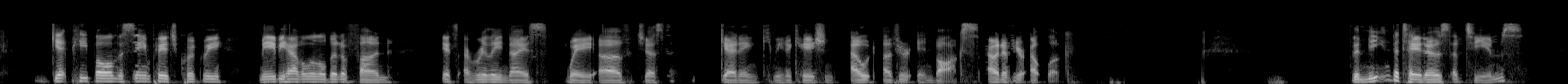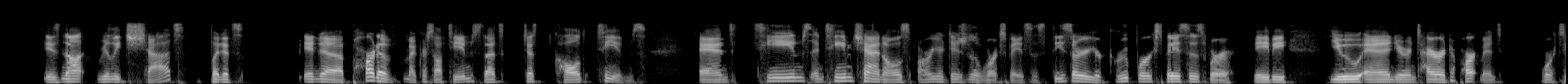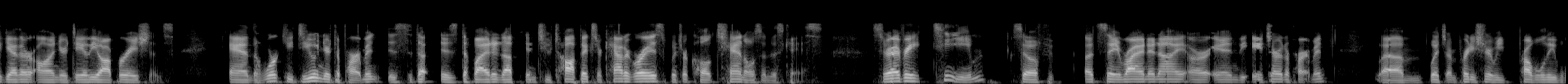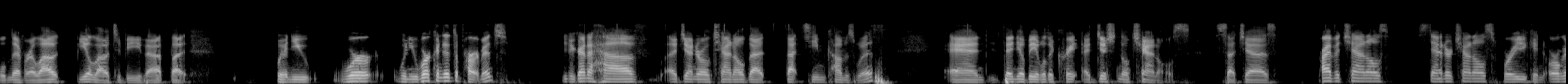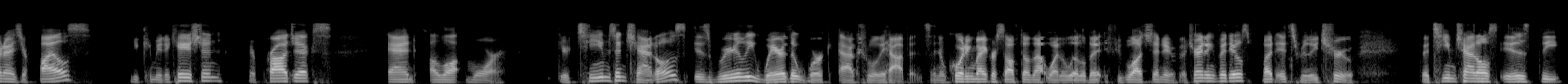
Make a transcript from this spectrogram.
get people on the same page quickly, maybe have a little bit of fun. It's a really nice way of just getting communication out of your inbox, out of your Outlook. The meat and potatoes of Teams is not really chat, but it's in a part of Microsoft Teams that's just called Teams. And teams and team channels are your digital workspaces. These are your group workspaces where maybe you and your entire department work together on your daily operations. And the work you do in your department is, is divided up into topics or categories, which are called channels in this case. So every team, so if let's say Ryan and I are in the HR department, um, which I'm pretty sure we probably will never allow be allowed to be that, but when you work when you work in a department, you're going to have a general channel that that team comes with. And then you'll be able to create additional channels, such as private channels, standard channels, where you can organize your files, your communication, your projects, and a lot more. Your teams and channels is really where the work actually happens. And I'm quoting Microsoft on that one a little bit if you've watched any of the training videos, but it's really true. The team channels is the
